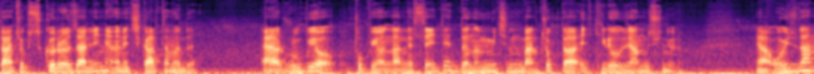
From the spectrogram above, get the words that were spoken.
daha çok skoru özelliğini öne çıkartamadı. Eğer Rubio topu yönlendirseydi Donovan Mitchell'ın ben çok daha etkili olacağını düşünüyorum. Ya o yüzden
